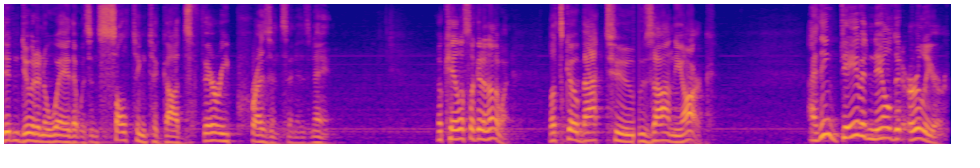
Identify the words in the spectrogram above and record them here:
didn't do it in a way that was insulting to God's very presence in his name. Okay, let's look at another one. Let's go back to Uzzah and the ark. I think David nailed it earlier.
